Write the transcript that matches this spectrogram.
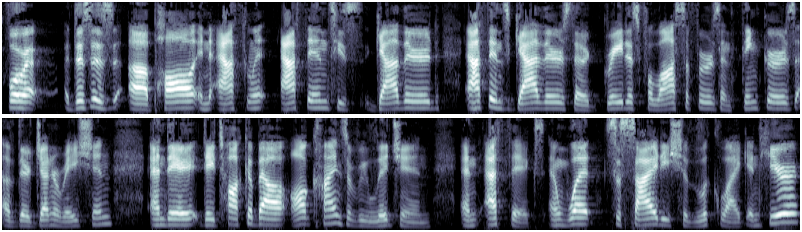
For this is uh, Paul in Athens. He's gathered, Athens gathers the greatest philosophers and thinkers of their generation, and they, they talk about all kinds of religion and ethics and what society should look like. And here,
